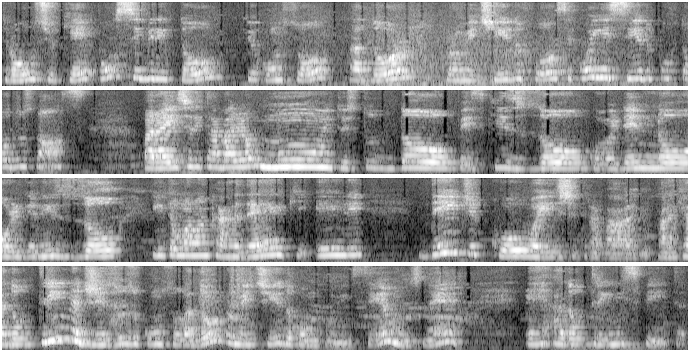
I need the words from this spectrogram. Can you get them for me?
trouxe o que? Possibilitou que o Consolador prometido fosse conhecido por todos nós. Para isso, ele trabalhou muito, estudou, pesquisou, coordenou, organizou. Então, Allan Kardec, ele dedicou a este trabalho para que a doutrina de Jesus, o Consolador prometido, como conhecemos, né, é a doutrina espírita,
